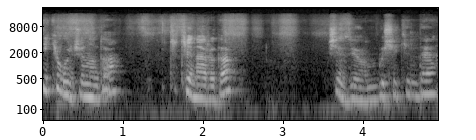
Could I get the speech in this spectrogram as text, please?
iki ucunu da iki kenarı da çiziyorum bu şekilde.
